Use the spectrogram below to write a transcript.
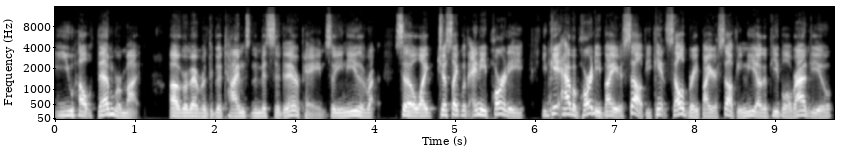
you help them remind uh, remember the good times in the midst of their pain. So you need to, so like just like with any party, you can't have a party by yourself. You can't celebrate by yourself. You need other people around you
